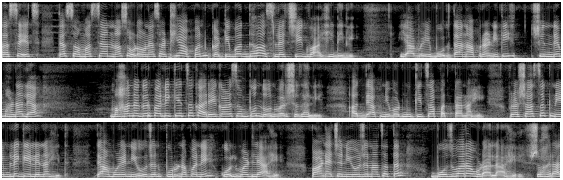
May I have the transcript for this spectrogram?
तसेच त्या समस्यांना सोडवण्यासाठी आपण कटिबद्ध असल्याची ग्वाही दिली. यावेळी बोलताना प्रणिती शिंदे म्हणाल्या महानगरपालिकेचा कार्यकाळ संपून दोन वर्ष झाली. अद्याप निवडणुकीचा पत्ता नाही. प्रशासक नेमले गेले नाहीत. त्यामुळे नियोजन पूर्णपणे कोलमडले आहे. पाण्याच्या नियोजनाचा तर बोजवारा उडाला आहे. शहरात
